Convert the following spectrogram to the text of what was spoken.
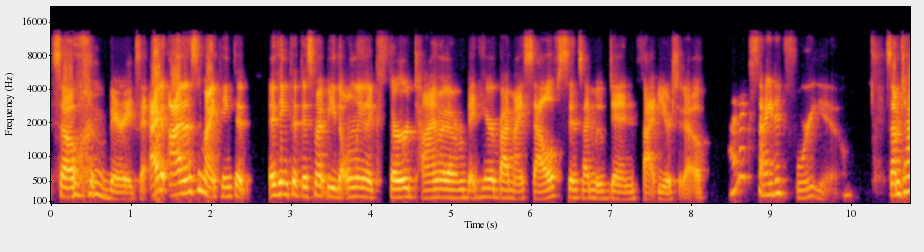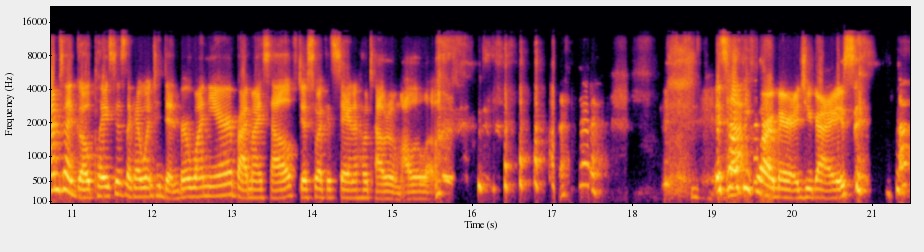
So I'm very excited. I honestly might think that I think that this might be the only like third time I've ever been here by myself since I moved in five years ago. I'm excited for you. Sometimes I go places like I went to Denver one year by myself just so I could stay in a hotel room all alone. it's healthy for our marriage, you guys. That's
